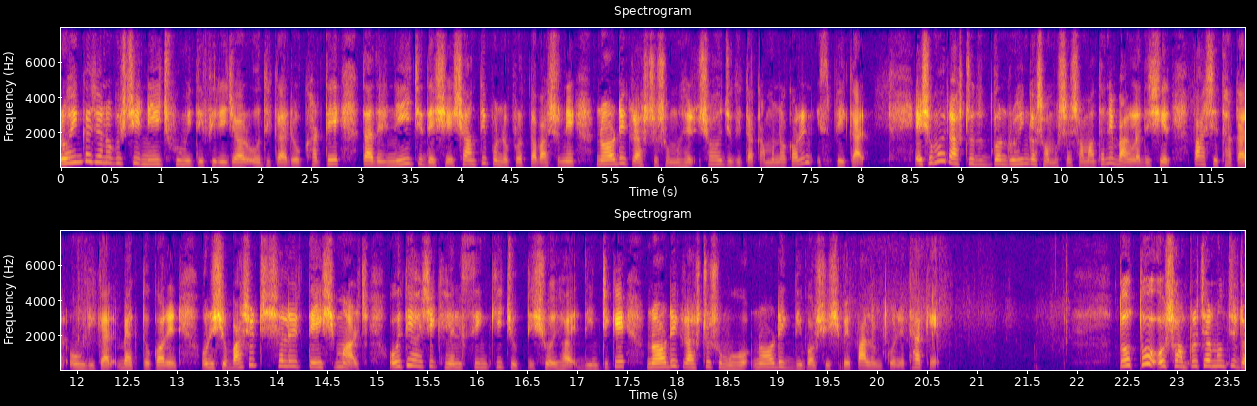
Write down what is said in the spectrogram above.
রোহিঙ্গা জনগোষ্ঠীর নিজ ভূমিতে ফিরে যাওয়ার অধিকার রক্ষার্থে তাদের নিজ দেশে শান্তিপূর্ণ প্রত্যাবাসনে নর্ডিক রাষ্ট্রসমূহের সহযোগিতা কামনা করেন স্পিকার। এ সময় রাষ্ট্রদূতগণ রোহিঙ্গা সমস্যা সমাধানে বাংলাদেশের পাশে থাকার অঙ্গীকার ব্যক্ত করেন। উনিশশো বাষট্টি সালের তেইশ মার্চ ঐতিহাসিক হেলসিঙ্কি চুক্তি সই হয়। দিনটিকে নর্ডিক রাষ্ট্রসমূহ নর্ডিক দিবস হিসেবে পালন করে থাকে। তথ্য ও সম্প্রচার মন্ত্রী ড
